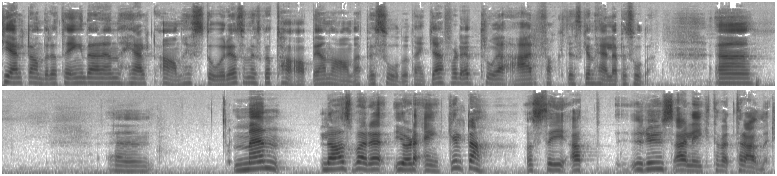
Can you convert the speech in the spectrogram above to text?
helt andre ting. Det er en helt annen historie som vi skal ta opp i en annen episode, tenker jeg. For det tror jeg er faktisk en hel episode. Uh, uh, men la oss bare gjøre det enkelt, da. Og si at rus er lik traumer.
